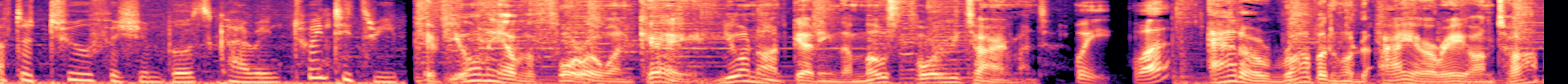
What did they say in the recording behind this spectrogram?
after two fishing boats carrying 23. If you only have a 401k, you're not getting the most for retirement. Wait, what? Add a Robinhood IRA on top,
